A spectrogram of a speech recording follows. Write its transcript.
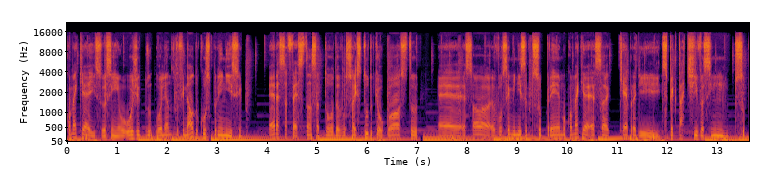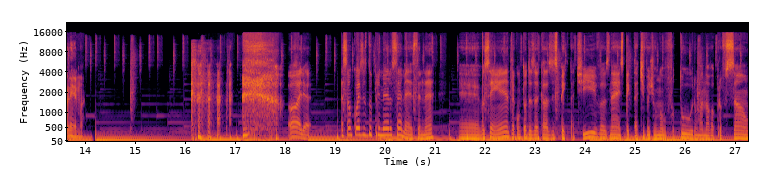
Como é que é isso, assim, hoje, do, olhando do final do curso por início, era essa festança toda, eu só estudo que eu gosto, é, é, só, eu vou ser ministro do Supremo, como é que é essa quebra de, de expectativa, assim, suprema? Olha, são coisas do primeiro semestre, né? É, você entra com todas aquelas expectativas, né? Expectativa de um novo futuro, uma nova profissão.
